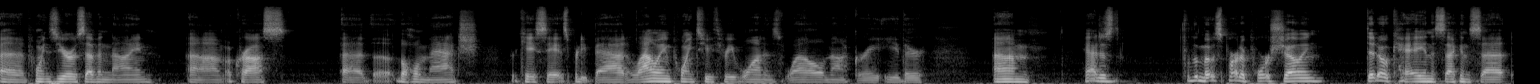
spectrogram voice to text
uh, .079 um, across uh, the the whole match for K State is pretty bad. Allowing .231 as well, not great either. Um, yeah, just for the most part, a poor showing. Did okay in the second set,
